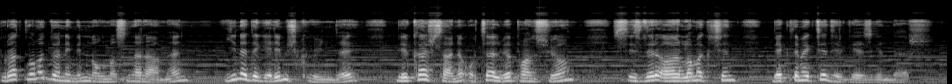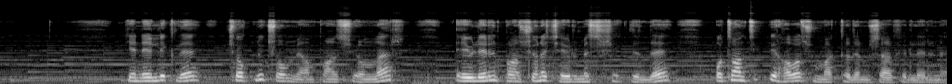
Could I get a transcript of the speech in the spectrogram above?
Duraklama döneminin olmasına rağmen yine de Gelemiş köyünde birkaç tane otel ve pansiyon sizleri ağırlamak için beklemektedir gezginler. Genellikle çok lüks olmayan pansiyonlar evlerin pansiyona çevrilmesi şeklinde otantik bir hava sunmaktadır misafirlerine.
